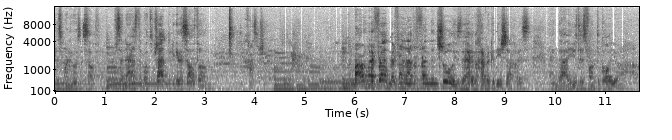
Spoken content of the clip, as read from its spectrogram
This morning it was a cell phone. Rav Sender asked him, what's the shot? Did you get a cell phone? I'm borrowing my friend. My friend, I have a friend in shul. He's the head of the Chevra Kadisha, and uh, I used his phone to call you. Uh,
